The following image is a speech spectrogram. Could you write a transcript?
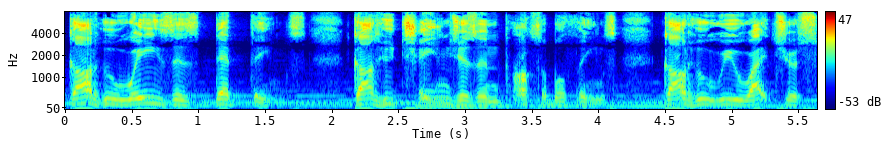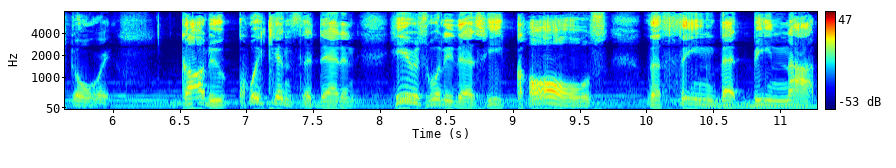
God who raises dead things. God who changes impossible things. God who rewrites your story. God who quickens the dead. And here's what he does He calls the thing that be not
